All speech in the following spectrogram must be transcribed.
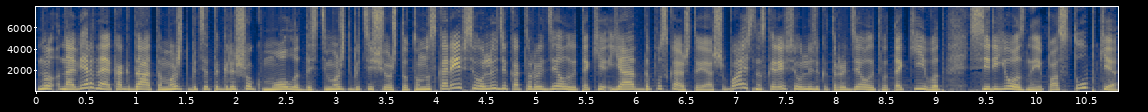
ну, наверное, когда-то, может быть, это грешок молодости, может быть, еще что-то. Но, скорее всего, люди, которые делают такие... Я допускаю, что я ошибаюсь, но, скорее всего, люди, которые делают вот такие вот серьезные поступки,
